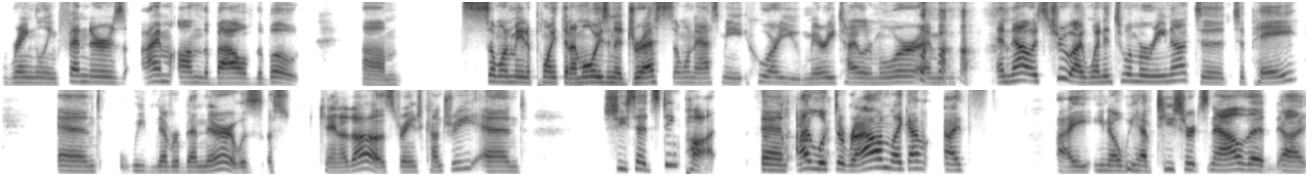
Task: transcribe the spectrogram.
wrangling fenders I'm on the bow of the boat um, someone made a point that I'm always in a dress. Someone asked me, "Who are you, Mary Tyler Moore?" I mean, and now it's true. I went into a marina to to pay, and we'd never been there. It was a, Canada, a strange country, and she said stink pot, and I looked around like I'm I I you know we have T-shirts now that uh,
